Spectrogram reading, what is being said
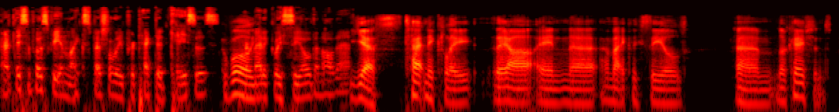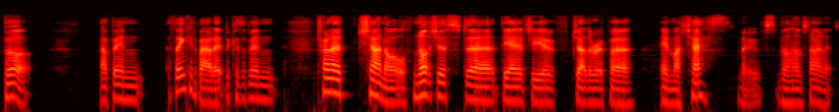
Aren't they supposed to be in like specially protected cases, Well, hermetically sealed, and all that? Yes, technically they are in uh, hermetically sealed um, locations, but I've been thinking about it because I've been trying to channel not just uh, the energy of Jack the Ripper in my chess moves, Wilhelm Steinitz,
